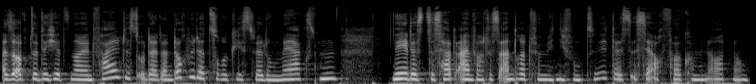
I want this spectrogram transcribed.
Also ob du dich jetzt neu entfaltest oder dann doch wieder zurückgehst, weil du merkst, hm, nee, das, das hat einfach, das andere hat für mich nicht funktioniert. Das ist ja auch vollkommen in Ordnung.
